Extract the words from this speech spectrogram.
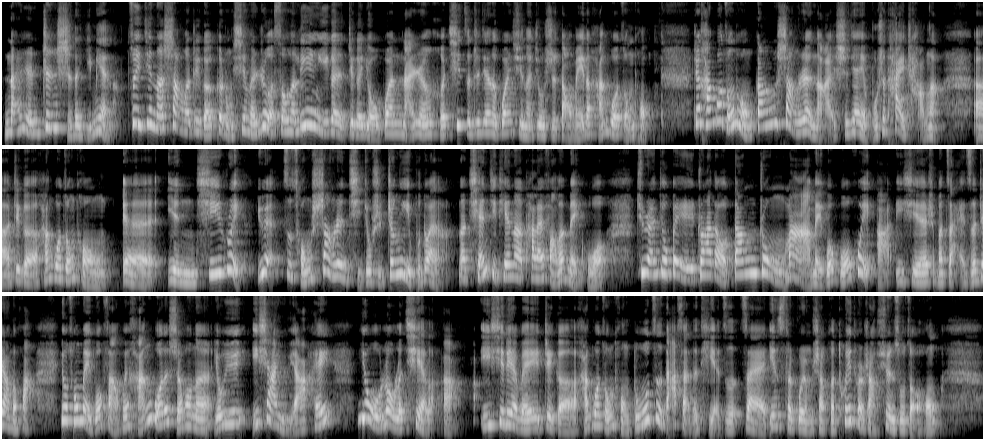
男人真实的一面啊。最近呢，上了这个各种新闻热搜的另一个这个有关男人和妻子之间的关系呢，就是倒霉的韩国总统。这韩国总统刚上任呢，时间也不是太长啊。啊，这个韩国总统呃尹锡瑞月自从上任起就是争议不断啊。那前几天呢，他来访问美国，居然就被抓到当众骂美国国会啊，一些什么崽子这样的话。又从美国返回韩国的时候呢，由于一下雨呀，嘿，又露了怯了啊。一系列为这个韩国总统独自打伞的帖子，在 Instagram 上和 Twitter 上迅速走红。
